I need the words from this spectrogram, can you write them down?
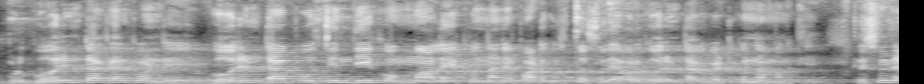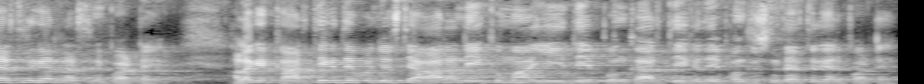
ఇప్పుడు గోరింటాకు అనుకోండి గోరింటా పూసింది కొమ్మ లేకుండా అనే పాట గుర్తొస్తుంది. ఎవరు గోరింటాకు పెట్టుకున్నాం మనకి? కృష్ణశాస్త్రి గారు రాసిన పాటే. అలాగే కార్తీక దీపం చూస్తే ఆరనీకు మా ఈ దీపం కార్తీక దీపం కృష్ణశాస్త్రి గారి పాటే.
